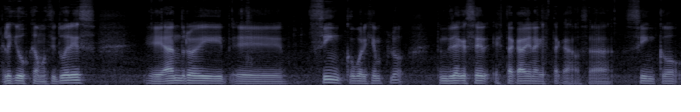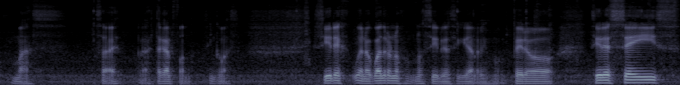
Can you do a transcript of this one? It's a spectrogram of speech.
es lo que buscamos. Si tú eres eh, Android 5, eh, por ejemplo, tendría que ser esta cadena que está acá. O sea, 5 más. O sea, hasta acá al fondo. 5 más. Si eres, bueno, 4 no, no sirve, así que da lo mismo. Pero si eres 6,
